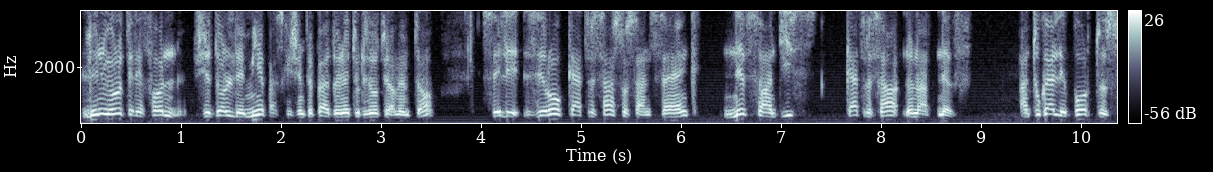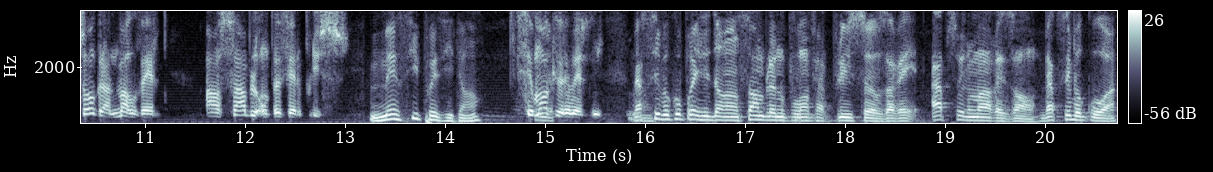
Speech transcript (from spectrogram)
Le numéro de téléphone, je donne le mien parce que je ne peux pas donner tous les autres en même temps c'est le 0465 910 499. En tout cas, les portes sont grandement ouvertes. Ensemble, on peut faire plus. Merci, Président. C'est moi qui vous remercie. Merci beaucoup, Président. Ensemble, nous pouvons faire plus. Vous avez absolument raison. Merci beaucoup. hein.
